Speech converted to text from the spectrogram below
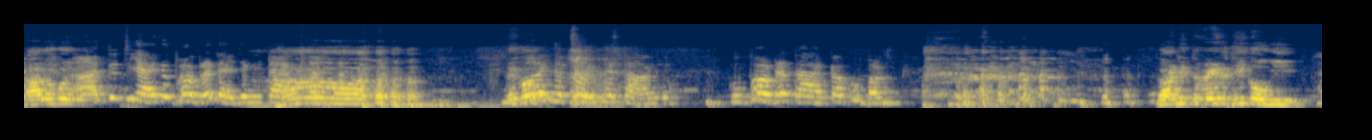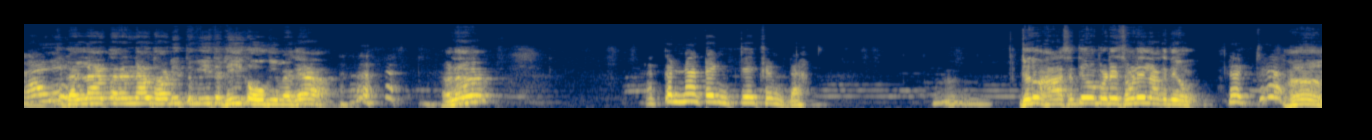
ਖਾ ਲਓ ਕੋਈ ਆ ਤੁਸੀਂ ਇਹਨੂੰ ਪਾਉਡਰ ਲੈ ਜਣੀ ਤਾਂ ਹਾਂ। ਦੇਖੋ। ਕੋਈ ਨਾ ਕੋਈ ਨਾ ਤਾਰ ਲੋ ਕੋ ਪਾਉਡਰ ਤਾਰ ਕਾ ਕੋ ਬਣ ਤੁਹਾਡੀ ਤਬੀਅਤ ਠੀਕ ਹੈ ਜੀ। ਗੱਲਾਂ ਕਰਨ ਨਾਲ ਤੁਹਾਡੀ ਤਬੀਅਤ ਠੀਕ ਹੋਊਗੀ ਮੈਂ ਕਿਹਾ। ਹਨਾ? ਕੰਨਾਂ ਤੇ ਇੰਜੈਕਸ਼ਨ ਦਾ ਜਦੋਂ ਹੱਸਦੇ ਹੋ ਬੜੇ ਸੋਹਣੇ ਲੱਗਦੇ ਹੋ। ਅੱਛਾ। ਹਾਂ।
